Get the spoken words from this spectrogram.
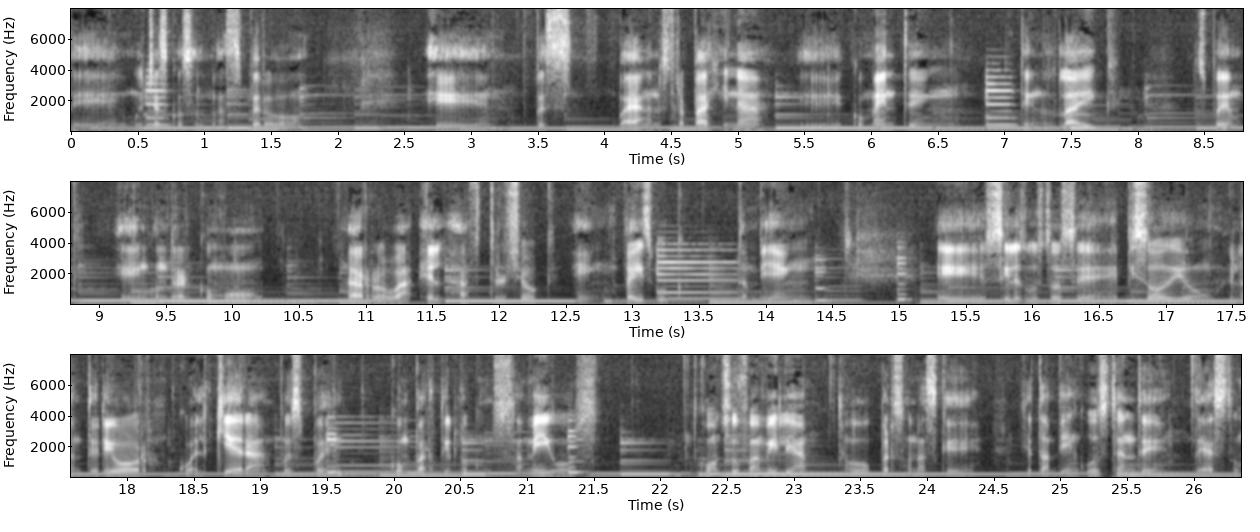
de muchas cosas más. Pero eh, pues vayan a nuestra página, eh, comenten, dennos like nos pueden encontrar como arroba el aftershock en Facebook. También eh, si les gustó este episodio, el anterior, cualquiera, pues pueden compartirlo con sus amigos, con su familia o personas que, también gusten de, esto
